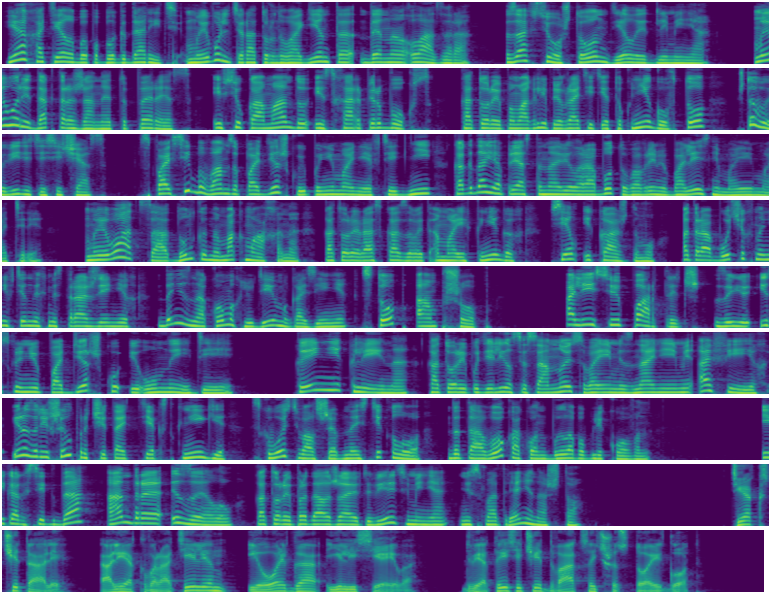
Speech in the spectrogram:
Я хотела бы поблагодарить моего литературного агента Дэна Лазара за все, что он делает для меня – моего редактора Жанетту Перес и всю команду из Harper Books, которые помогли превратить эту книгу в то, что вы видите сейчас. Спасибо вам за поддержку и понимание в те дни, когда я приостановила работу во время болезни моей матери. Моего отца Дункана Макмахана, который рассказывает о моих книгах всем и каждому, от рабочих на нефтяных месторождениях до незнакомых людей в магазине «Stop Amp Shop», Алисию Партридж за ее искреннюю поддержку и умные идеи. Кенни Клейна, который поделился со мной своими знаниями о феях и разрешил прочитать текст книги «Сквозь волшебное стекло» до того, как он был опубликован. И, как всегда, Андреа и Зеллу, которые продолжают верить в меня, несмотря ни на что. Текст читали Олег Воротилин и Ольга Елисеева. 2026 год.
